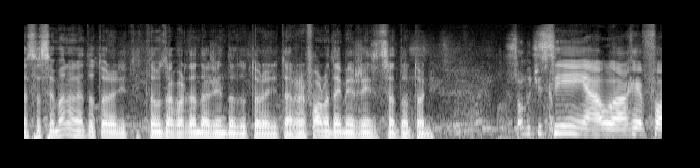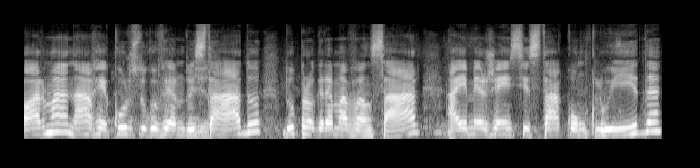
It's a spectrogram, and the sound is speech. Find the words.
essa semana, né, doutora Rita? Estamos aguardando a agenda da doutora Rita. A reforma da emergência de Santo Antônio. Só notícia Sim, a, a reforma, na né, recurso do governo do Isso. estado, do programa Avançar, a emergência está concluída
